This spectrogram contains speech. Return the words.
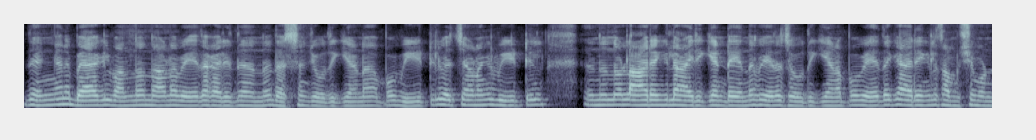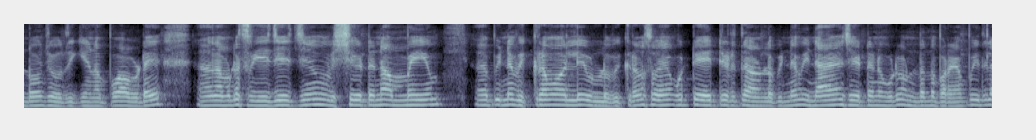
ഇതെങ്ങനെ ബാഗിൽ വന്നെന്നാണ് വേദ കരുതുന്നതെന്ന് ദർശൻ ചോദിക്കുകയാണ്. അപ്പോൾ വീട്ടിൽ വെച്ചാണെങ്കിൽ വീട്ടിൽ നിന്നുള്ള ആരെങ്കിലും ആയിരിക്കണ്ടേ എന്ന് വേദ ചോദിക്കുകയാണ്. അപ്പോൾ വേദയ്ക്ക് ആരെങ്കിലും സംശയമുണ്ടോ എന്ന് ചോദിക്കുകയാണ്. അപ്പോൾ അവിടെ നമ്മുടെ ശ്രീജേച്ചിയും വിശ്വട്ടനും അമ്മയും പിന്നെ വിക്രമല്ലേ ഉള്ളൂ. വിക്രം സ്വയം കുട്ടി ഏറ്റെടുത്താണല്ലോ. പിന്നെ വിനായക ചേട്ടനും കൂടി ഉണ്ടെന്ന് പറയാം. അപ്പോൾ ഇതിൽ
